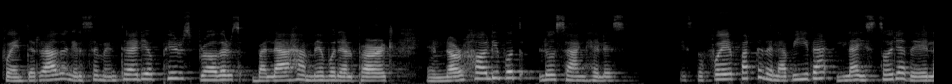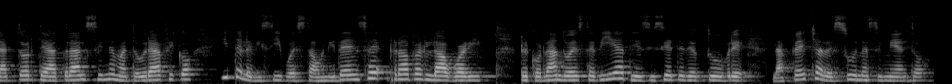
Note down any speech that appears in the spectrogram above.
Fue enterrado en el cementerio Pierce Brothers Valhalla Memorial Park en North Hollywood, Los Ángeles. Esto fue parte de la vida y la historia del actor teatral, cinematográfico y televisivo estadounidense Robert Lowery, recordando este día 17 de octubre, la fecha de su nacimiento.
